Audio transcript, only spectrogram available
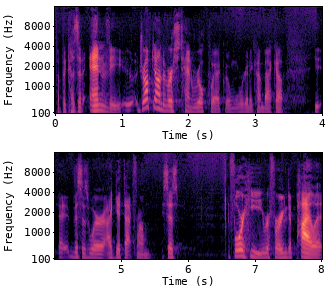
but because of envy. Drop down to verse 10 real quick, and we're going to come back up. Uh, this is where I get that from. He says, for he, referring to Pilate,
